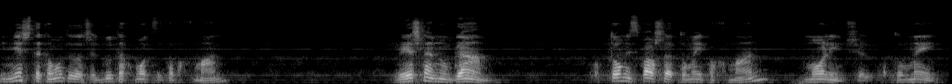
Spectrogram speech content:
אם יש את הכמות הזאת של דו תחמוצת הפחמן, ויש לנו גם אותו מספר של אטומי פחמן, מולים של אטומי פחמן,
